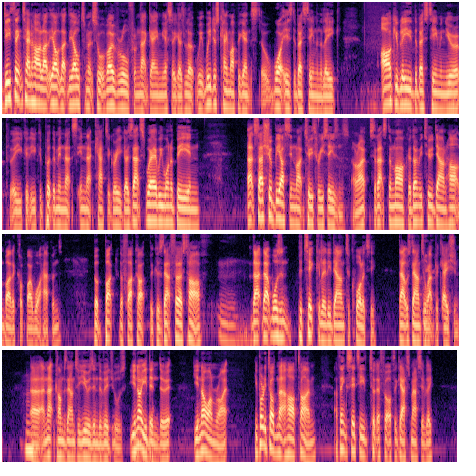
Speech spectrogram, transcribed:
do you think Ten Hag like the like the ultimate sort of overall from that game yesterday? Goes, look, we we just came up against what is the best team in the league, arguably the best team in Europe. Uh, You could you could put them in that in that category. He goes, that's where we want to be in. That's that should be us in like two three seasons. All right, so that's the marker. Don't be too downhearted by the by what happened, but buck the fuck up because that first half that that wasn't particularly down to quality. That was down to application, uh, and that comes down to you as individuals. You know you didn't do it. You know I'm right. You probably told them that at half time. I think City took their foot off the gas massively.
